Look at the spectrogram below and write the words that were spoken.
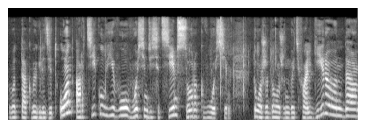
Вот так выглядит он. Артикул его 8748. Тоже должен быть фольгирован, да.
